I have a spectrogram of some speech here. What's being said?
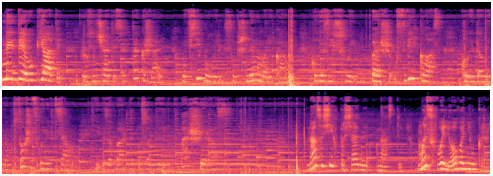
не йде у п'ятий. Розлучатися так жаль. Ми всі були смішними малюками, коли зійшли вперше у свій клас, коли дали нам зошит з олівцями і за парти посадили в перший раз. Нас усіх прощальний настрій. Ми схвильовані украй.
